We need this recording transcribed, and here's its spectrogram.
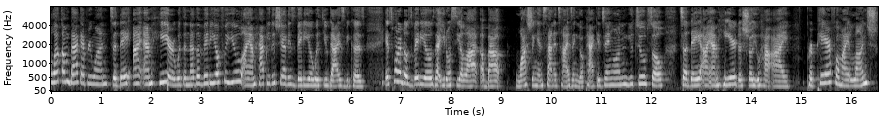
Welcome back everyone. Today I am here with another video for you. I am happy to share this video with you guys because it's one of those videos that you don't see a lot about washing and sanitizing your packaging on YouTube. So today I am here to show you how I prepare for my lunch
